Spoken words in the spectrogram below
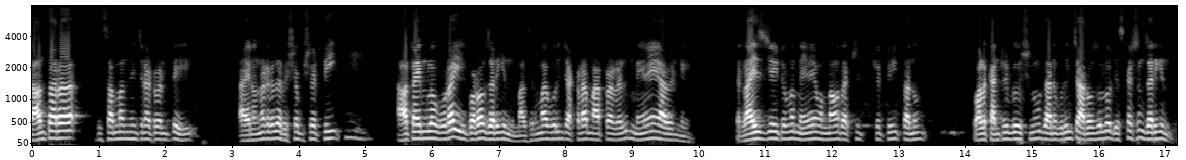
కాంతారాకి సంబంధించినటువంటి ఆయన ఉన్నాడు కదా రిషబ్ శెట్టి. ఆ టైంలో కూడా ఈ గొడవ జరిగింది. మా సినిమా గురించి ఎక్కడా మాట్లాడలేదు. మేమే ఆవిడ్ని రైజ్ చేయటంలో మేమే ఉన్నాం. రక్షిత్ శెట్టి తను వాళ్ళ కంట్రిబ్యూషను దాని గురించి ఆ రోజుల్లో డిస్కషన్ జరిగింది.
